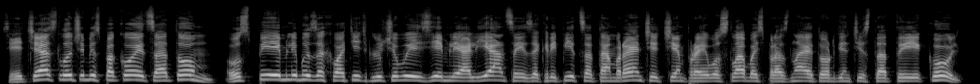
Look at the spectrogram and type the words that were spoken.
Сейчас лучше беспокоиться о том, успеем ли мы захватить ключевые земли Альянса и закрепиться там раньше, чем про его слабость прознает Орден Чистоты и Культ.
